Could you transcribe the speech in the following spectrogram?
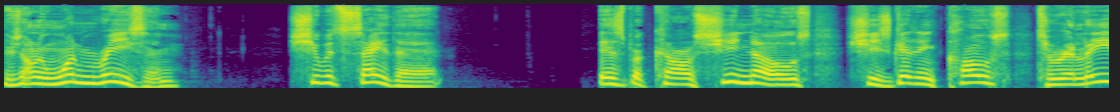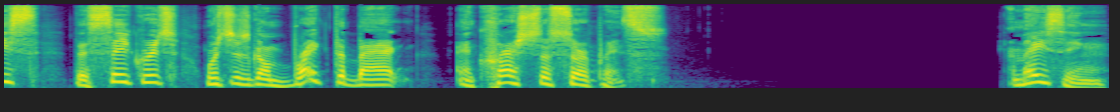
There's only one reason she would say that, is because she knows she's getting close to release the secrets which is going to break the back and crush the serpents. Amazing.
